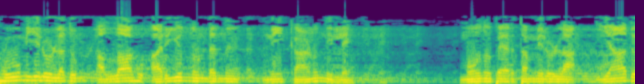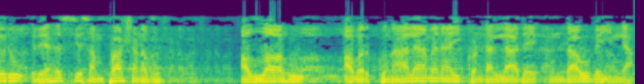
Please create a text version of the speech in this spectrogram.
ഭൂമിയിലുള്ളതും അള്ളാഹു അറിയുന്നുണ്ടെന്ന് നീ കാണുന്നില്ലേ? മൂന്നു പേർ തമ്മിലുള്ള യാതൊരു രഹസ്യ സംഭാഷണവും അള്ളാഹു അവർക്കു നാലാമനായിക്കൊണ്ടല്ലാതെ ഉണ്ടാവുകയില്ല.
